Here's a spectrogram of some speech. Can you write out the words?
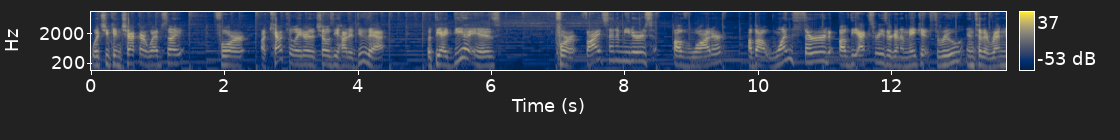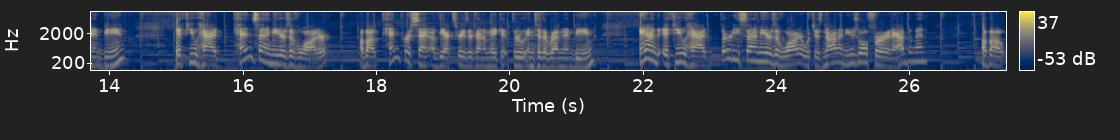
which you can check our website for a calculator that shows you how to do that. But the idea is for five centimeters of water, about one third of the x-rays are gonna make it through into the remnant beam. If you had 10 centimeters of water, about 10% of the x-rays are gonna make it through into the remnant beam. And if you had 30 centimeters of water, which is not unusual for an abdomen, about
